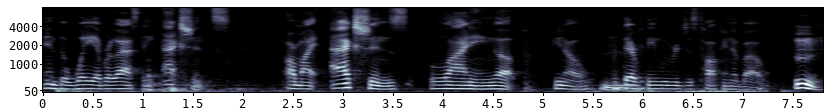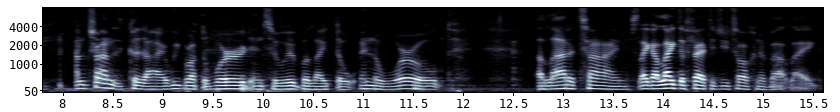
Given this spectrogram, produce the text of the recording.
in the way everlasting. Actions. Are my actions lining up, you know, with everything we were just talking about? Mm. I'm trying to because I we brought the word into it, but like the in the world, a lot of times, like I like the fact that you're talking about like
